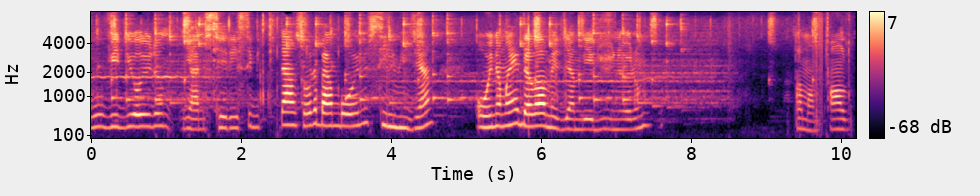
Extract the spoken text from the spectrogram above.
bu videonun yani serisi bittikten sonra ben bu oyunu silmeyeceğim. Oynamaya devam edeceğim diye düşünüyorum. Tamam aldık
